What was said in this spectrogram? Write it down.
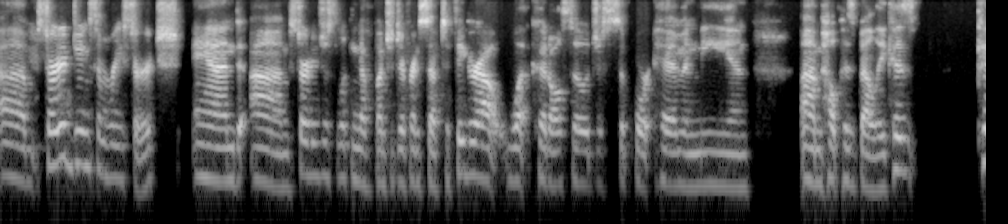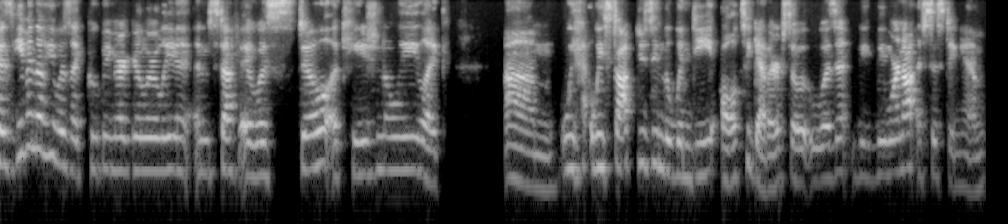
um, started doing some research and um, started just looking up a bunch of different stuff to figure out what could also just support him and me and um, help his belly. Because because even though he was like pooping regularly and stuff, it was still occasionally like um we we stopped using the Windi altogether so it wasn't we, we were not assisting him.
